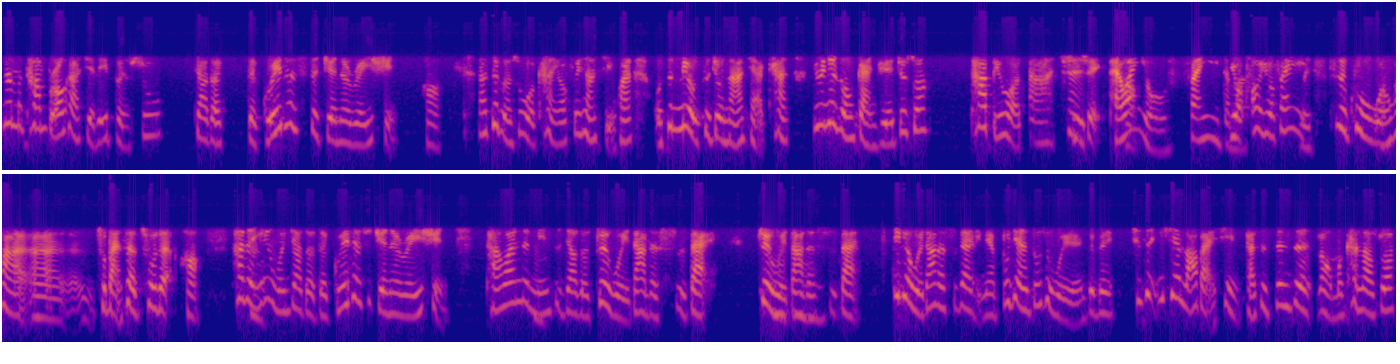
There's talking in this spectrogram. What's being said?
那么，Tom Brokaw 写的一本书叫做《The Greatest Generation》，哈，那这本书我看以后非常喜欢，我是没有事就拿起来看，因为那种感觉就是说他比我大七岁。台湾有翻译的吗？有哦，有翻译，智库文化呃出版社出的，哈。它的英文叫做 The Greatest Generation，台湾的名字叫做最伟大的世代，最伟大的世代。一个伟大的时代里面，不见得都是伟人，对不对？其实一些老百姓才是真正让我们看到说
